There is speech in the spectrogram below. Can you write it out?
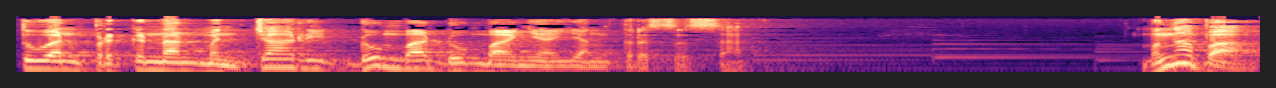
Tuhan berkenan mencari domba-dombanya yang tersesat. Mengapa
